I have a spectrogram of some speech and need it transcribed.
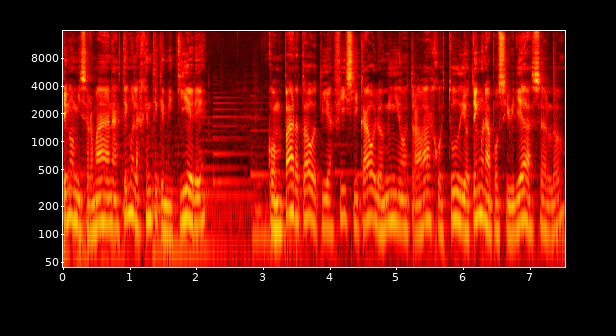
tengo mis hermanas, tengo la gente que me quiere comparto, hago actividad física, hago lo mío, trabajo, estudio, tengo una posibilidad de hacerlo,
